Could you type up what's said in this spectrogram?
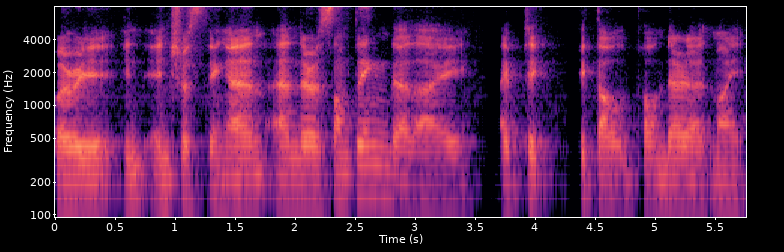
very in, interesting, and and there's something that I I picked picked out upon there that might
